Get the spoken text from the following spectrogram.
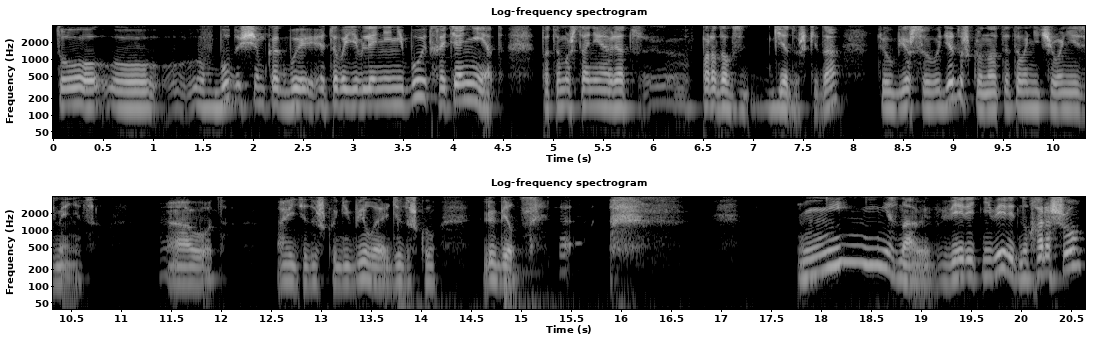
то в будущем как бы этого явления не будет, хотя нет, потому что они говорят, э, парадокс дедушки, да, ты убьешь своего дедушку, но от этого ничего не изменится. А, вот. А я дедушку не бил, а я дедушку любил. Э, Не, не, не знаю, верить, не верить, но хорошо.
